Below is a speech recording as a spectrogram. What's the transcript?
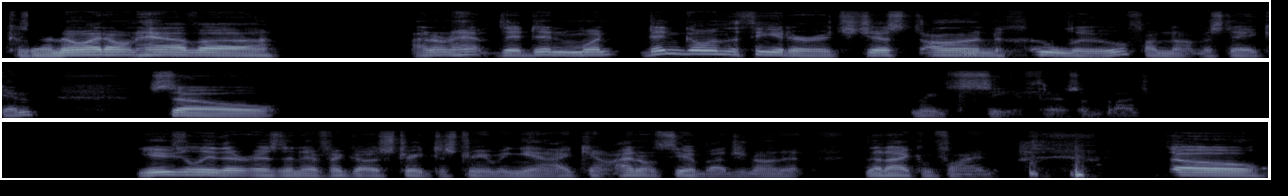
because I know I don't have a I don't have they didn't want didn't go in the theater. It's just on Hulu, if I'm not mistaken. So let me see if there's a budget. Usually there isn't if it goes straight to streaming. Yeah, I can't I don't see a budget on it that I can find. So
